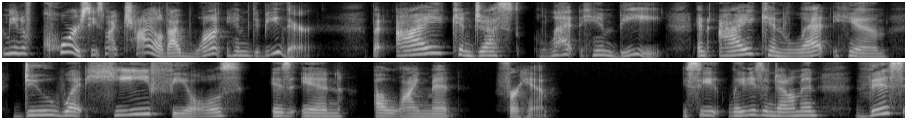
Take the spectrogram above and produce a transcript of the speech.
I mean, of course, he's my child. I want him to be there. But I can just let him be and I can let him do what he feels is in alignment for him. You see, ladies and gentlemen, this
